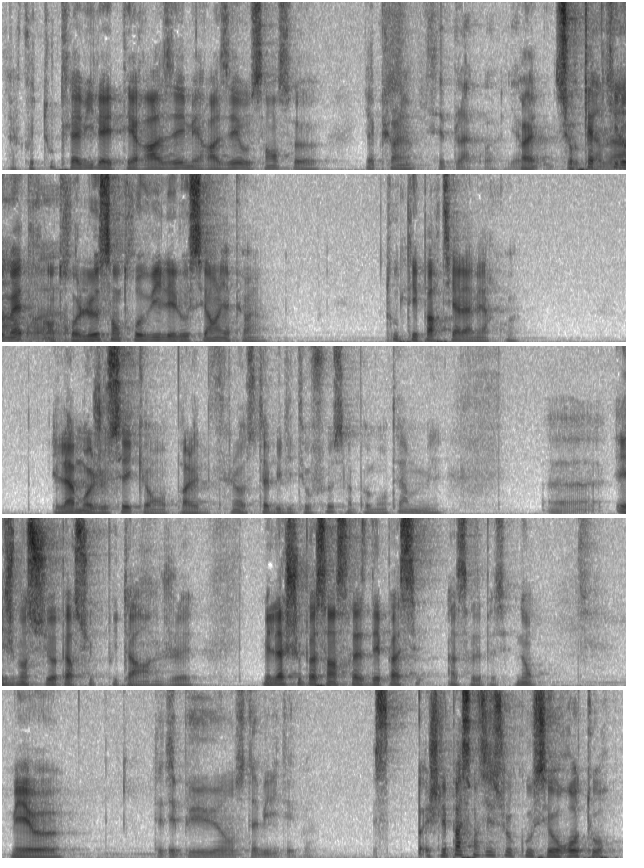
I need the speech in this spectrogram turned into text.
C'est-à-dire que toute la ville a été rasée, mais rasée au sens, il n'y a plus rien. C'est plat, quoi. sur 4 km, entre le centre-ville et l'océan, il n'y a plus rien tout est parti à la mer. Quoi. Et là, moi, je sais qu'on parlait de stabilité au feu, c'est un peu mon terme, mais. Euh, et je m'en suis aperçu plus tard. Hein, mais là, je suis passé en stress dépassé. Ah, stress dépassé, non. Mais. Euh, T'étais plus en stabilité, quoi. Je ne l'ai pas senti sur le coup, c'est au retour.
